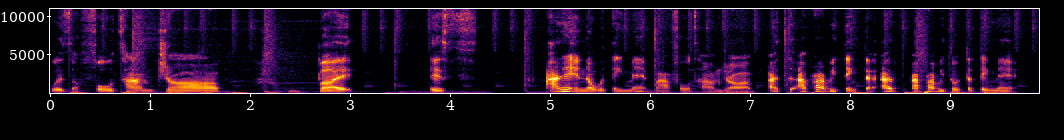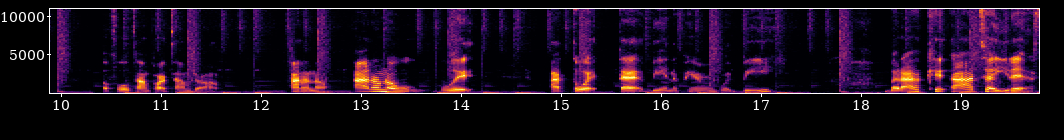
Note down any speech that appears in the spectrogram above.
was a full time job, but it's I didn't know what they meant by a full time job. I, th- I probably think that I, I probably thought that they meant a full time part time job. I don't know. I don't know what I thought that being a parent would be, but I could I tell you this.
